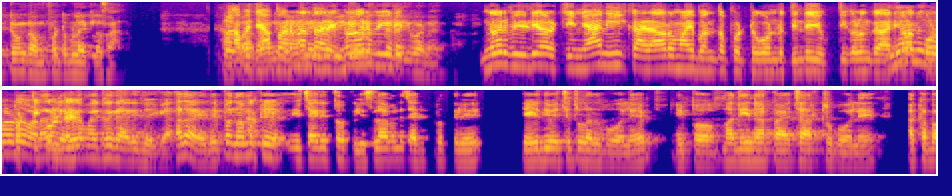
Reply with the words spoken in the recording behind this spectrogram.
ഏറ്റവും കംഫർട്ടബിൾ ആയിട്ടുള്ള സാധനം. അപ്പൊ ഞാൻ പറഞ്ഞെന്താ നിങ്ങളൊരു വീഡിയോ നിങ്ങളൊരു വീഡിയോ ഇറക്കി ഞാൻ ഈ കരാറുമായി ബന്ധപ്പെട്ടുകൊണ്ട് ഇതിന്റെ യുക്തികളും കാര്യങ്ങളും കാര്യങ്ങളൊക്കെ ഉൾപ്പെടുത്തിക്കൊണ്ട് കാര്യം ചോദിക്കാം. അതായത് ഇപ്പൊ നമുക്ക് ഈ ചരിത്രത്തിൽ ഇസ്ലാമിന്റെ ചരിത്രത്തിൽ എഴുതി വെച്ചിട്ടുള്ളത് പോലെ ഇപ്പോ മദീന ചാർട്ടർ പോലെ അക്കബ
